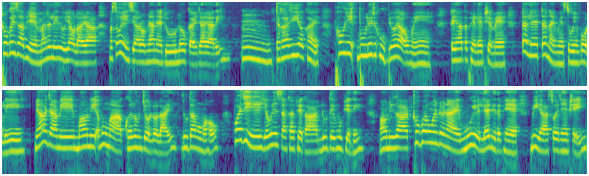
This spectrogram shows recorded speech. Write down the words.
ထိုကိစ္စဖြင့်မန္တလေးသို့ရောက်လာရာမစိုးရင်ဆရာတော်များနှင့်အတူလောက်ကင်ကြရသည်อืม တခါကြီးရောက်ခိုင်ဖုန်းကြီးအပူလေးတစ်ခုပြောရအောင်မယ်တရားသဖြင့်လည်းဖြစ်မယ်တက်လဲတက်နိုင်မယ်ဆိုရင်ပေါ့လေမြောက်ကြမီမောင်နီအမှုမှခွဲလုံးကျလွတ်လိုက်လူတတ်မှုမဟုတ်ပွဲကြည့်ရင်ရုံးရင်ဆန်ခတ်ဖြစ်ကလူသေးမှုဖြစ်သည်မောင်နီကထိုးပွဲဝင်းတွင်၌မူရလဲနေသဖြင့်မိယာဆွဲခြင်းဖြစ်၏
